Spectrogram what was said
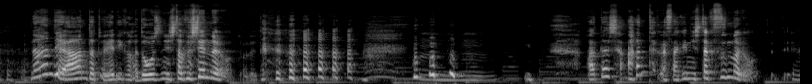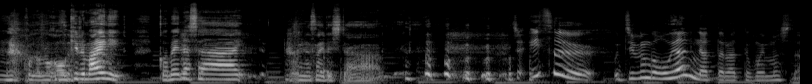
なんであんたとエリカが同時に支度してんのよ？って言われて。うんうん 私、あんたが先に支度すんのよ？って言って。子供が起きる前に、ごめんなさい。ごめんなさいでした。じゃあいつ自分が親になったなって思いました？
